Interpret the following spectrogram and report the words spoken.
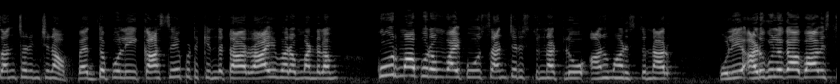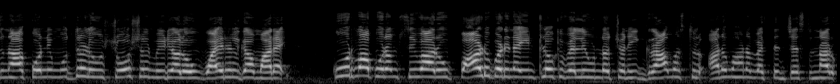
సంచరించిన పెద్ద పులి కాసేపటి కిందట రాయవరం మండలం కూర్మాపురం వైపు సంచరిస్తున్నట్లు అనుమానిస్తున్నారు. పులి అడుగులుగా భావిస్తున్న కొన్ని ముద్రలు సోషల్ మీడియాలో వైరల్గా మారాయి. కూర్మాపురం శివారు పాడుబడిన ఇంట్లోకి వెళ్ళి ఉండొచ్చని గ్రామస్తులు అనుమానం వ్యక్తం చేస్తున్నారు.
